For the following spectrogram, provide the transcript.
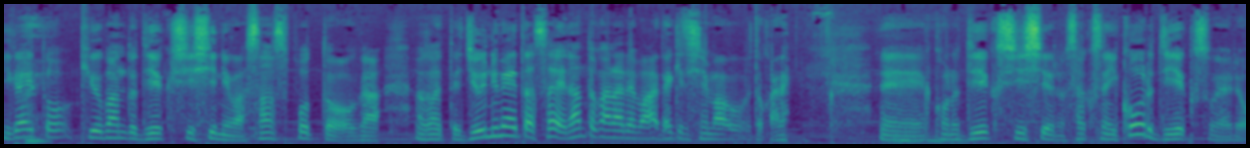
意外と9バンド DXCC には3スポットが上がって12メーターさえなんとかなればできてしまうとかね、えー、この DXCC への作戦イコール DX をやる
